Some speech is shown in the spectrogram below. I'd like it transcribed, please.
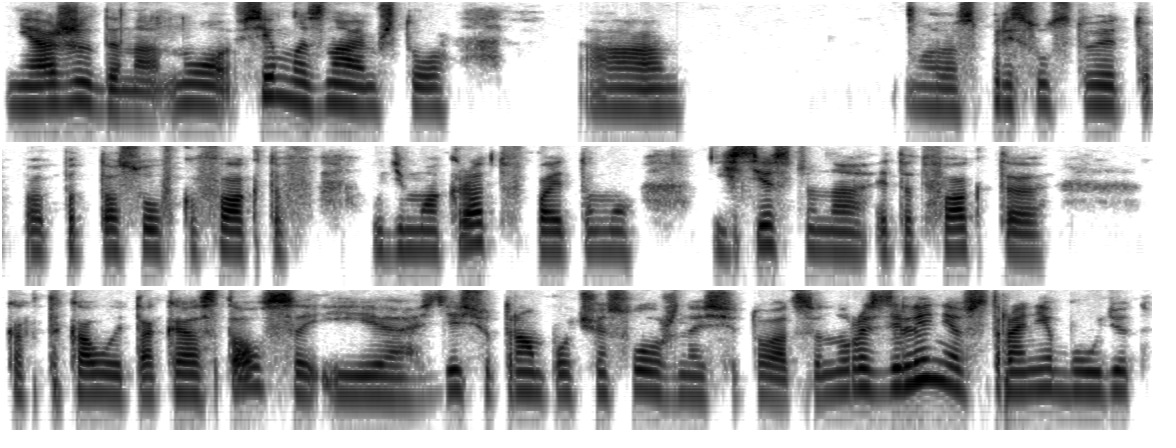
неожиданно, но все мы знаем, что а, а, присутствует подтасовка фактов у демократов, поэтому, естественно, этот факт э, как таковой так и остался, и здесь у Трампа очень сложная ситуация. Но разделение в стране будет,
